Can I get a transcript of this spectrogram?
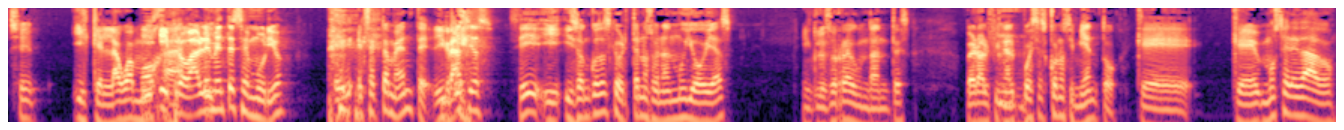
Sí. y que el agua moja. y, probablemente se murió. Eh, Exactamente. Y Gracias. Sí, y, y son cosas que ahorita nos suenan muy obvias, incluso redundantes, pero al final pues es conocimiento que, que hemos heredado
